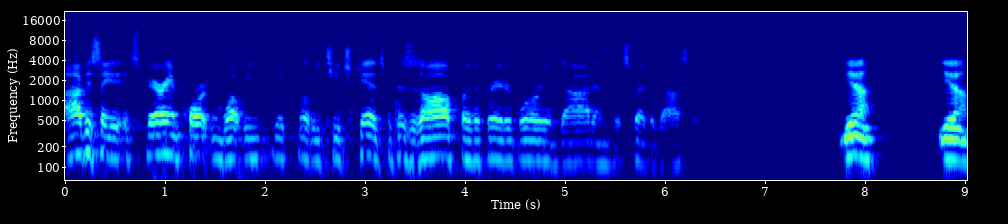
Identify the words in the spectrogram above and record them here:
obviously it's very important what we what we teach kids but this is all for the greater glory of god and to spread the gospel. Yeah. Yeah.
